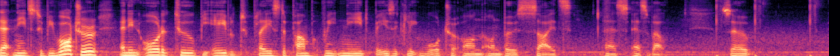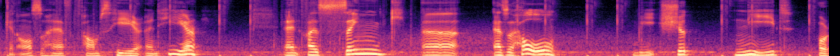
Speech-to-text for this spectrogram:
that needs to be water and in order to be able to place the pump we need basically water on on both sides as as well. So we can also have pumps here and here. And I think uh, as a whole we should need or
